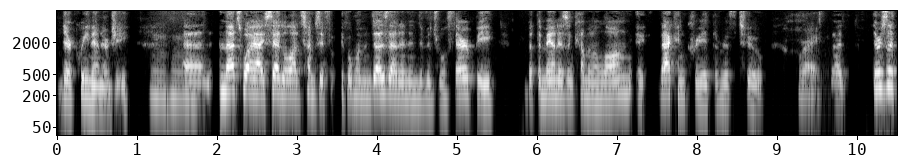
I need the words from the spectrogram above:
their queen energy. Mm-hmm. And, and that's why I said a lot of times if, if a woman does that in individual therapy, but the man isn't coming along, it, that can create the rift too. Right. But there's a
